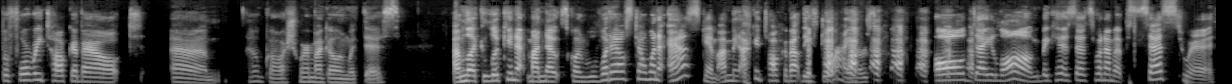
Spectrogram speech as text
before we talk about um oh gosh where am i going with this i'm like looking at my notes going well what else do i want to ask him i mean i could talk about these door hangers all day long because that's what I'm obsessed with.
